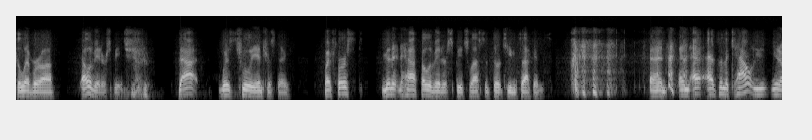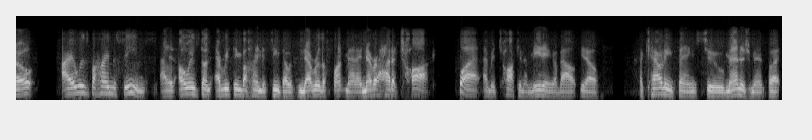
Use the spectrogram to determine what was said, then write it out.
deliver a elevator speech. that was truly interesting. My first minute and a half elevator speech lasted 13 seconds. and and as an accountant, you know, I was behind the scenes. I had always done everything behind the scenes. I was never the front man. I never had to talk. Well, I, would talk in a meeting about, you know, accounting things to management, but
